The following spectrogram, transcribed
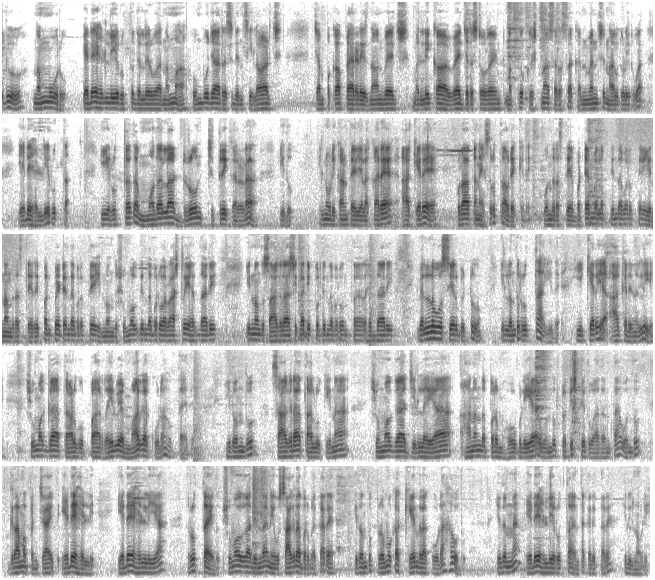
ಇದು ನಮ್ಮೂರು. ಎಡೆಹಳ್ಳಿ ವೃತ್ತದಲ್ಲಿರುವ ನಮ್ಮ Hombuja residency lodge, Champaka paradise non veg Mallika veg restaurant ಮತ್ತು ಕೃಷ್ಣ ಸರಸ ಕನ್ವೆನ್ಷನ್ ಹಾಲ್ಗಳಿರುವ ಎಡೆಹಳ್ಳಿ ವೃತ್ತ. ಈ ವೃತ್ತದ ಮೊದಲ ಡ್ರೋನ್ ಚಿತ್ರೀಕರಣ ಇದು. ಇಲ್ಲಿ ನೋಡಿ ಕಾಣ್ತಾ ಇದೆಯಲ್ಲ, ಕರೆ, ಆ ಕೆರೆ ಪುರಾತನ ಹೆಸರು ತಾವರೆಕೆರೆ. ಒಂದು ರಸ್ತೆ ಬಟ್ಟೆಂಬಲದಿಂದ ಬರುತ್ತೆ, ಇನ್ನೊಂದು ರಸ್ತೆ ರಿಪ್ಪನ್ಪೇಟೆಯಿಂದ ಬರುತ್ತೆ, ಇನ್ನೊಂದು ಶಿವಮೊಗ್ಗದಿಂದ ಬರುವ ರಾಷ್ಟ್ರೀಯ ಹೆದ್ದಾರಿ, ಇನ್ನೊಂದು ಸಾಗರ ಶಿಕಾರಿಪುರದಿಂದ ಬರುವಂಥ ಹೆದ್ದಾರಿ, ಇವೆಲ್ಲವೂ ಸೇರಿಬಿಟ್ಟು ಇಲ್ಲೊಂದು ವೃತ್ತ ಆಗಿದೆ. ಈ ಕೆರೆಯ ಆ ಕಡೆಯಲ್ಲಿ ಶಿವಮೊಗ್ಗ, ತಾಳಗುಪ್ಪ ರೈಲ್ವೆ ಮಾರ್ಗ ಕೂಡ ಹೋಗ್ತಾ ಇದೆ. ಇದೊಂದು ಸಾಗರ ತಾಲೂಕಿನ ಶಿವಮೊಗ್ಗ ಜಿಲ್ಲೆಯ ಆನಂದಪುರಂ ಹೋಬಳಿಯ ಒಂದು ಪ್ರತಿಷ್ಠಿತವಾದಂಥ ಒಂದು ಗ್ರಾಮ ಪಂಚಾಯತ್ ಎಡೆಹಳ್ಳಿ. ಎಡೆಹಳ್ಳಿಯ ವೃತ್ತ ಇದು. ಶಿವಮೊಗ್ಗದಿಂದ ನೀವು ಸಾಗರ ಬರಬೇಕಾದ್ರೆ ಇದೊಂದು ಪ್ರಮುಖ ಕೇಂದ್ರ ಕೂಡ ಹೌದು. ಇದನ್ನು ಎಡೆಹಳ್ಳಿ ವೃತ್ತ ಅಂತ ಕರೀತಾರೆ. ಇಲ್ಲಿ ನೋಡಿ.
